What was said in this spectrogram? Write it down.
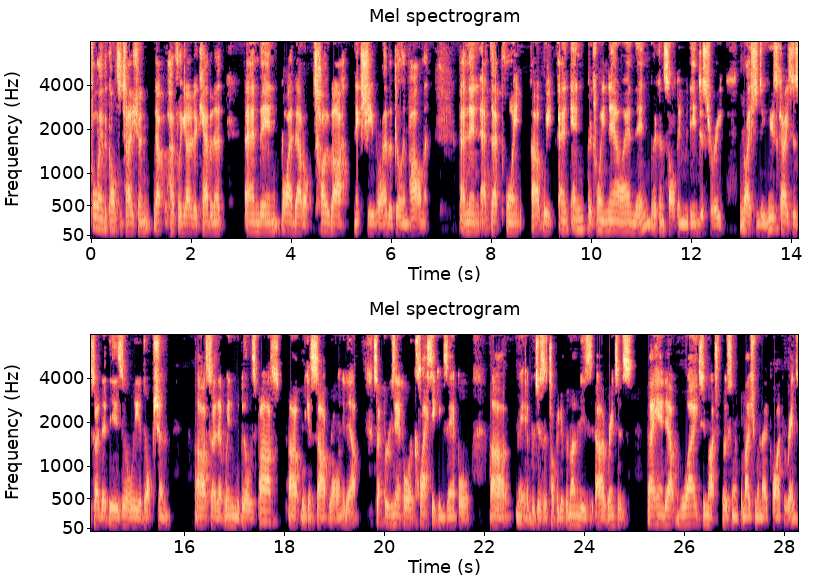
following the consultation, that will hopefully go to cabinet and then by about October next year, we'll have a bill in Parliament. And then at that point, uh, we and, and between now and then, we're consulting with industry in relation to use cases so that there's early adoption, uh, so that when the bill is passed, uh, we can start rolling it out. So, for example, a classic example, uh, which is a topic at the moment, is uh, renters. They hand out way too much personal information when they apply for rent.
